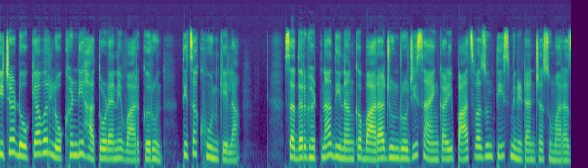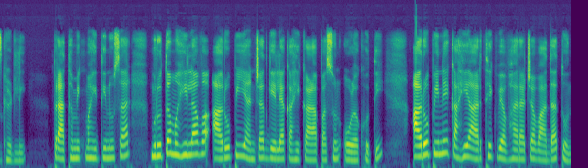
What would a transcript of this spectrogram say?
हिच्या डोक्यावर लोखंडी हातोड्याने वार करून तिचा खून केला. सदर घटना दिनांक बारा जून रोजी सायंकाळी पाच वाजून तीस मिनिटांच्या सुमारास घडली. प्राथमिक माहितीनुसार मृत महिला व आरोपी यांच्यात गेल्या काही काळापासून ओळख होती. आरोपीने काही आर्थिक व्यवहाराच्या वादातून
